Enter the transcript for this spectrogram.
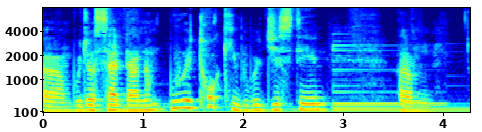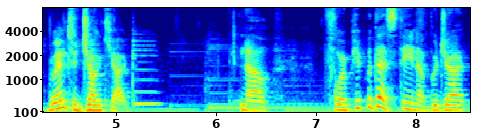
um, we just sat down and we were talking, we were just in. Um, we went to Junkyard. Now, for people that stay in Abuja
